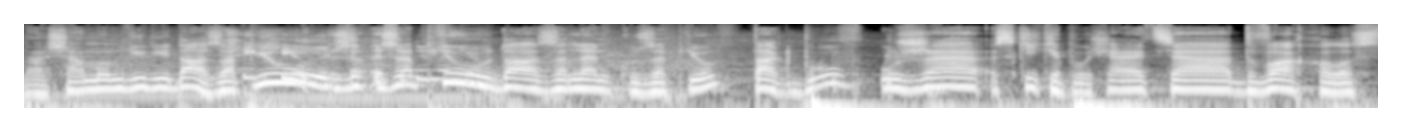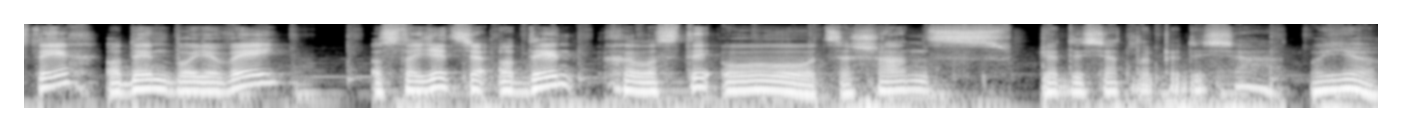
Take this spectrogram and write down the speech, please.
На самом деле, да. Зап'ю, зап'ю, да, зеленку зап'ю. Так, був уже, скільки получається, два холостих, один бойовий. Остається один холостий. О, це шанс 50 на 50. Ой-ой.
